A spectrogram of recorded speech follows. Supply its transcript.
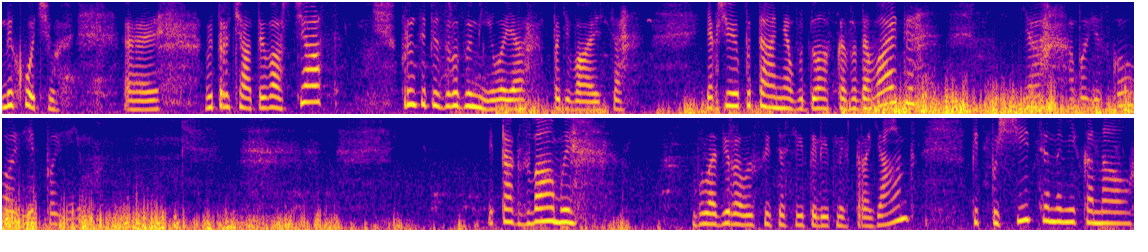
не хочу е, витрачати ваш час. В принципі, зрозуміло, я сподіваюся. Якщо є питання, будь ласка, задавайте. Я обов'язково відповім. І так, з вами була Віра Лисиця Світ елітних троянд. Підпишіться на мій канал,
